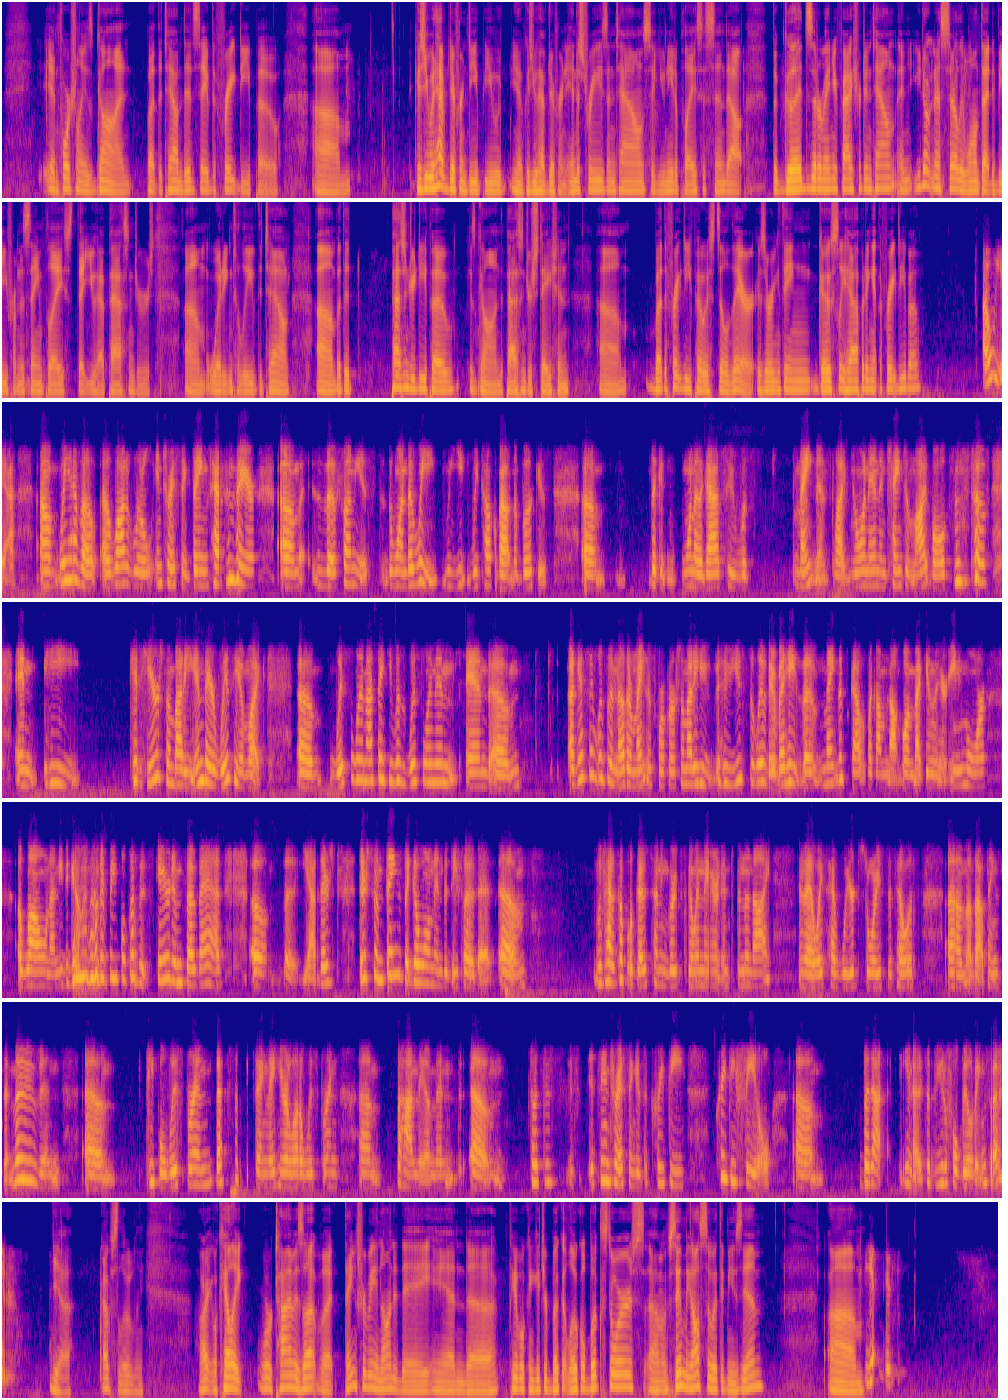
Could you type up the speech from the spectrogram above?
unfortunately, is gone. But the town did save the freight depot. Um, because you would have different deep you would you know because you have different industries in town so you need a place to send out the goods that are manufactured in town and you don't necessarily want that to be from the same place that you have passengers um, waiting to leave the town. Um, but the passenger depot is gone the passenger station um, but the freight depot is still there. Is there anything ghostly happening at the freight depot Oh yeah, um, we have a, a lot of little interesting things happen there. Um, the funniest, the one that we we we talk about in the book is um, the one of the guys who was maintenance, like going in and changing light bulbs and stuff, and he could hear somebody in there with him, like um, whistling. I think he was whistling in, and um, I guess it was another maintenance worker or somebody who who used to live there, but he the maintenance guy was like, I'm not going back in there anymore alone. I need to go with other people because it scared him so bad. Um, but yeah, there's there's some things that go on in the depot that um, we've had a couple of ghost hunting groups go in there and spend the night, and they always have weird stories to tell us um, about things that move and um, people whispering. That's the big thing. They hear a lot of whispering um, behind them, and um, so it's just it's, it's interesting. It's a creepy, creepy feel. Um, but I, you know, it's a beautiful building. So yeah, absolutely. All right, well, Kelly, our time is up, but thanks for being on today. And uh, people can get your book at local bookstores. Um, I'm assuming also at the museum. Um, yep, it's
